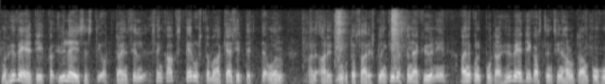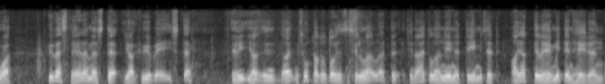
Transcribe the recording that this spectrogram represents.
No hyveetiikka yleisesti ottaen, sen kaksi perustavaa käsitettä on, niin kuin tuossa Aristoteleen kirjasta näkyy, niin aina kun puhutaan hyveetiikasta, niin siinä halutaan puhua hyvästä elämästä ja hyveistä. Eli ja, suhtautuu toisensa sillä lailla, että siinä ajatellaan niin, että ihmiset ajattelee, miten heidän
